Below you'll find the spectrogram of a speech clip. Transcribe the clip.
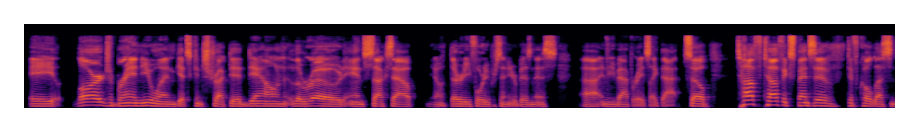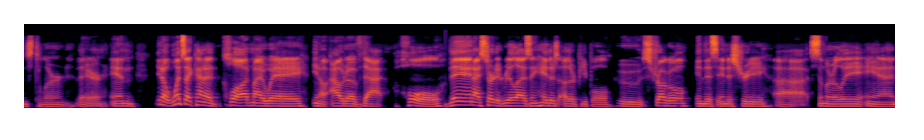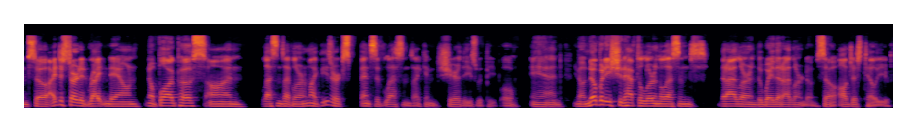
a large brand new one gets constructed down the road and sucks out you know 30 40% of your business uh, and evaporates like that so tough, tough, expensive, difficult lessons to learn there. And, you know, once I kind of clawed my way, you know, out of that hole, then I started realizing, hey, there's other people who struggle in this industry uh, similarly. And so I just started writing down, you know, blog posts on lessons I've learned. I'm like, these are expensive lessons. I can share these with people. And, you know, nobody should have to learn the lessons that I learned the way that I learned them. So I'll just tell you.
